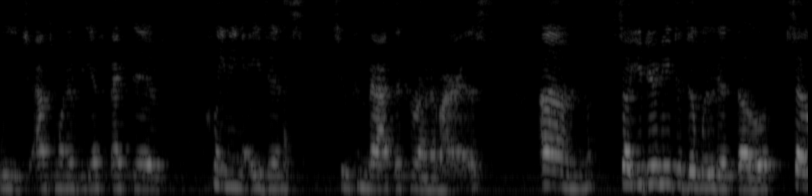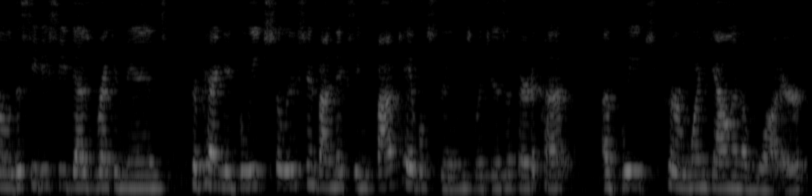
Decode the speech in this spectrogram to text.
bleach as one of the effective cleaning agents to combat the coronavirus. Um, so you do need to dilute it though. So the CDC does recommend preparing a bleach solution by mixing five tablespoons, which is a third a cup, of bleach per one gallon of water.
